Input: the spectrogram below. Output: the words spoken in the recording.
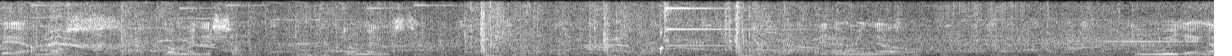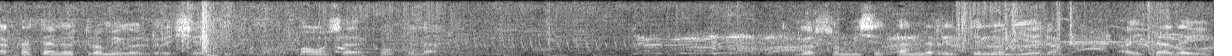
Veamos. Tomen eso. Tomen eso. Eliminado. Miren, acá está nuestro amigo el Rey Yeti. Vamos a descongelar. Los zombies están derritiendo el hielo. Ahí está Dave.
